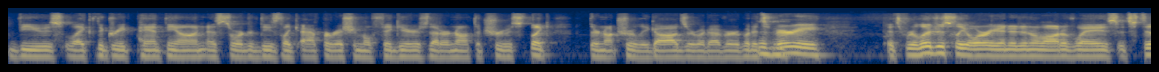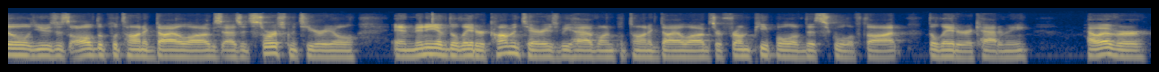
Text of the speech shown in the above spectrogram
views like the Greek pantheon as sort of these like apparitional figures that are not the truth, like they're not truly gods or whatever. But it's Mhm. very, it's religiously oriented in a lot of ways. It still uses all the Platonic dialogues as its source material. And many of the later commentaries we have on Platonic dialogues are from people of this school of thought, the later academy. However,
